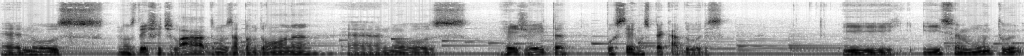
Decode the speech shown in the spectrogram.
é, nos, nos deixa de lado, nos abandona, é, nos rejeita por sermos pecadores. E, e, isso é muito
